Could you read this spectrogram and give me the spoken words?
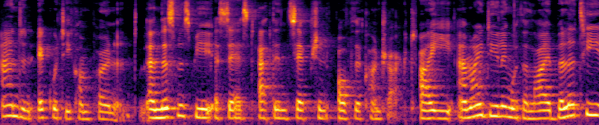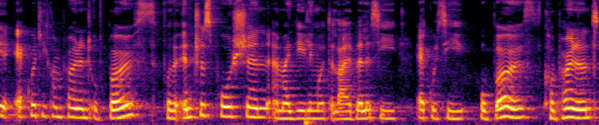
and an equity component. And this must be assessed at the inception of the contract, i.e., am I dealing with a liability, equity component, or both? For the interest portion, am I dealing with the liability, equity, or both component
